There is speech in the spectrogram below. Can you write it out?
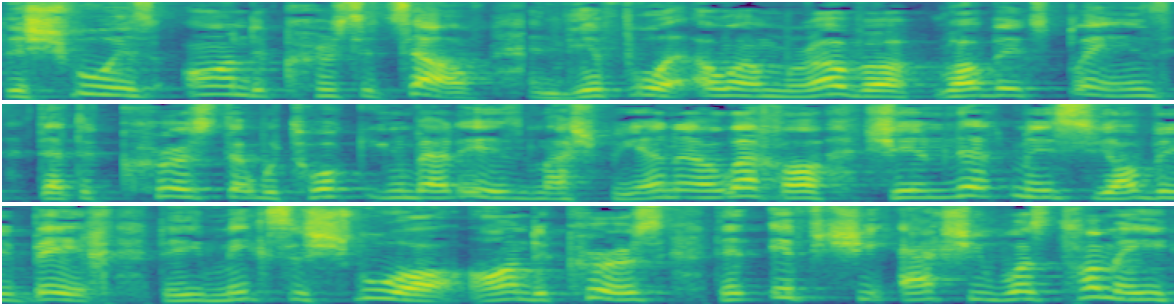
the shvua is on the curse itself, and therefore Elam Rava, Rava explains that the curse that we're talking about is mashmiyana alecha shem netmis yavi that he makes a shvua on the curse that if she actually was tummy,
